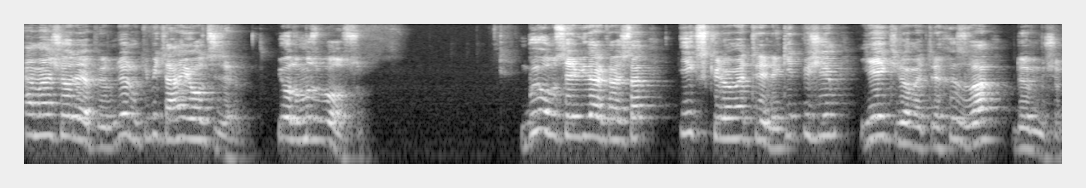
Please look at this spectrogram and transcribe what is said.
Hemen şöyle yapıyorum. Diyorum ki bir tane yol çizelim. Yolumuz bu olsun. Bu yolu sevgili arkadaşlar x kilometre ile gitmişim. Y kilometre hızla dönmüşüm.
